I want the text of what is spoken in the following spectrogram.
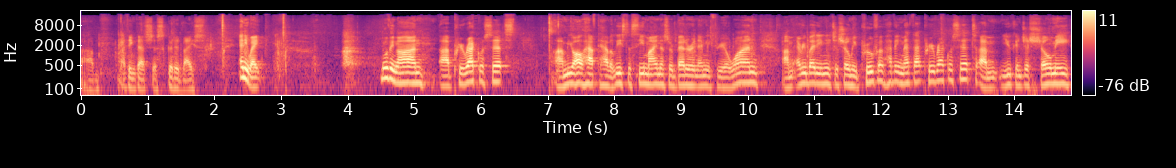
Um, I think that's just good advice. Anyway, Moving on, uh, prerequisites. Um, you all have to have at least a C minus or better in ME 301. Um, everybody needs to show me proof of having met that prerequisite. Um, you can just show me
